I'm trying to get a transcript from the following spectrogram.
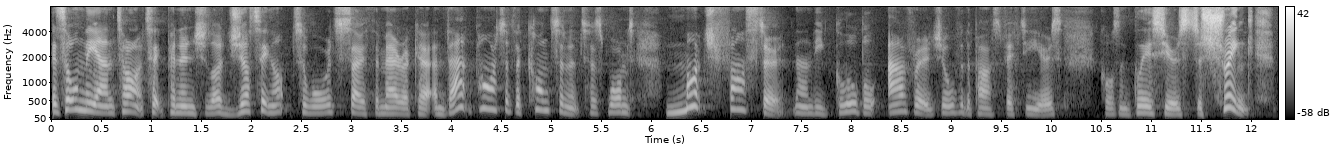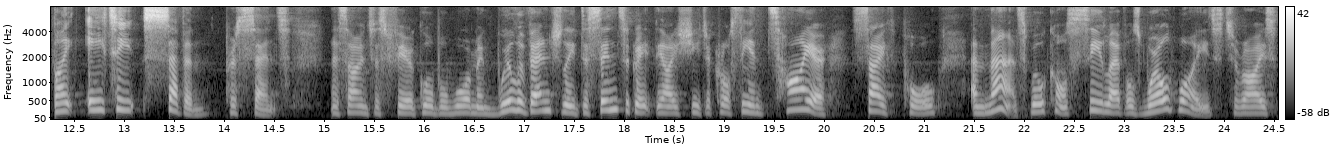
It's on the Antarctic Peninsula, jutting up towards South America, and that part of the continent has warmed much faster than the global average over the past 50 years, causing glaciers to shrink by 87 percent. The scientists fear global warming will eventually disintegrate the ice sheet across the entire South Pole, and that will cause sea levels worldwide to rise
